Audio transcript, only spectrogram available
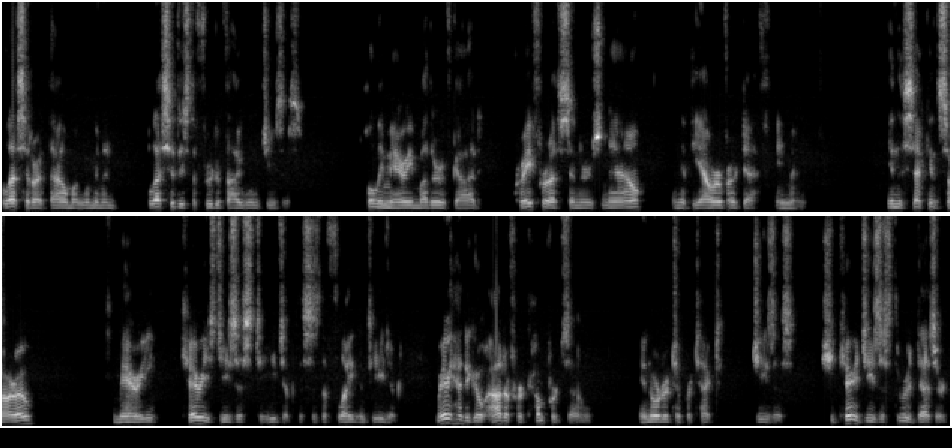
Blessed art thou among women, and blessed is the fruit of thy womb, Jesus. Holy Mary, Mother of God, pray for us sinners now and at the hour of our death. Amen. In the second sorrow, Mary carries Jesus to Egypt. This is the flight into Egypt. Mary had to go out of her comfort zone in order to protect Jesus. She carried Jesus through a desert.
